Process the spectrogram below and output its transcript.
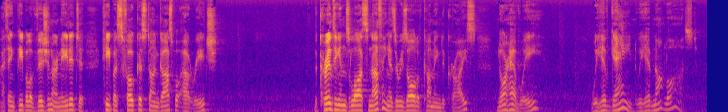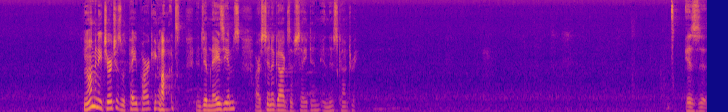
I think people of vision are needed to keep us focused on gospel outreach. The Corinthians lost nothing as a result of coming to Christ, nor have we. We have gained, we have not lost. You know how many churches with paid parking lots and gymnasiums are synagogues of Satan in this country? Is it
